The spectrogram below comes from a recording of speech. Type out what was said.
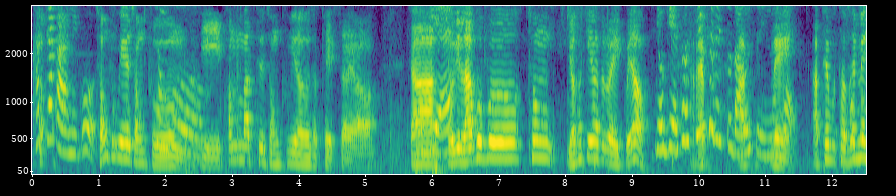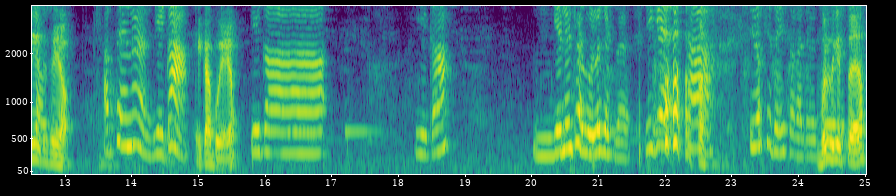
가짜가 아니고 정품이에요, 정품. 정품. 이 팜마트 정품이라고 적혀 있어요. 자, 여기에? 여기 라부부 총 6개가 들어 있고요. 여기에서 시크릿도 나올 수 있는데 네. 앞에부터 설명해 주세요. 앞에는 얘가 얘가 뭐예요? 얘가 얘가 음 얘는 잘 모르겠어요. 이게 다 이렇게 돼 있어가지고 잘 모르겠어요.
